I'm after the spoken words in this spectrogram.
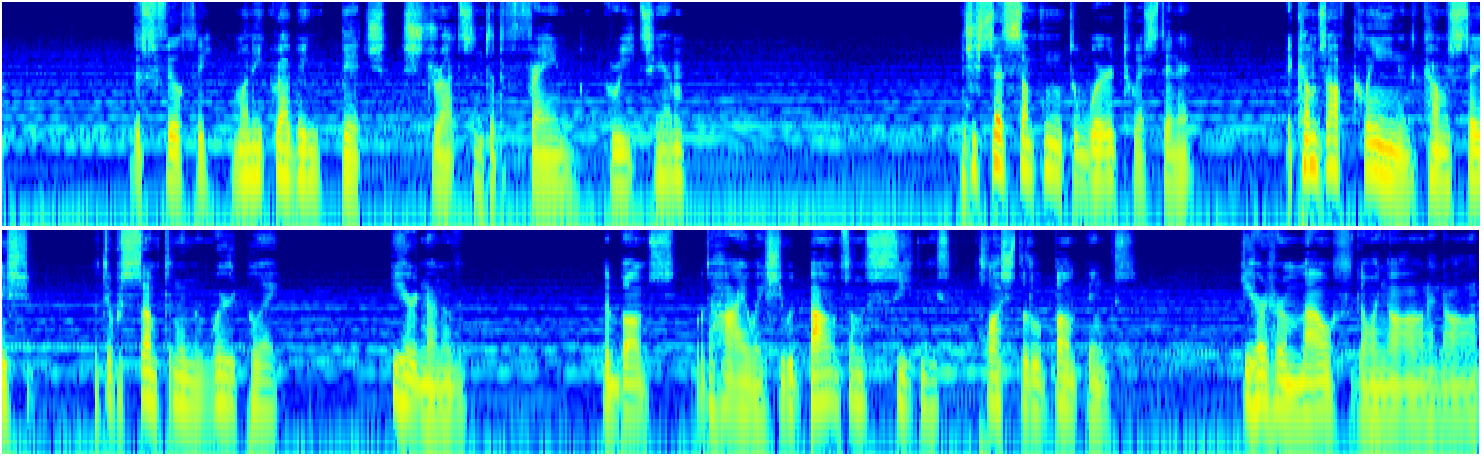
this filthy, money grubbing bitch struts into the frame, greets him. And she says something with the word twist in it. It comes off clean in the conversation, but there was something in the wordplay. He heard none of it the bumps of the highway, she would bounce on the seat in these plush little bumpings. He heard her mouth going on and on.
